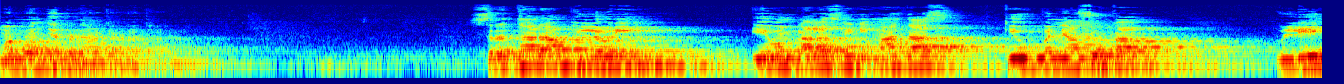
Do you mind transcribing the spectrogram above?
मनोरंजन प्रदान करना था। श्रद्धाराम फिल्लौरी एवं लाला श्री निवास दास के उपन्यासों का उल्लेख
